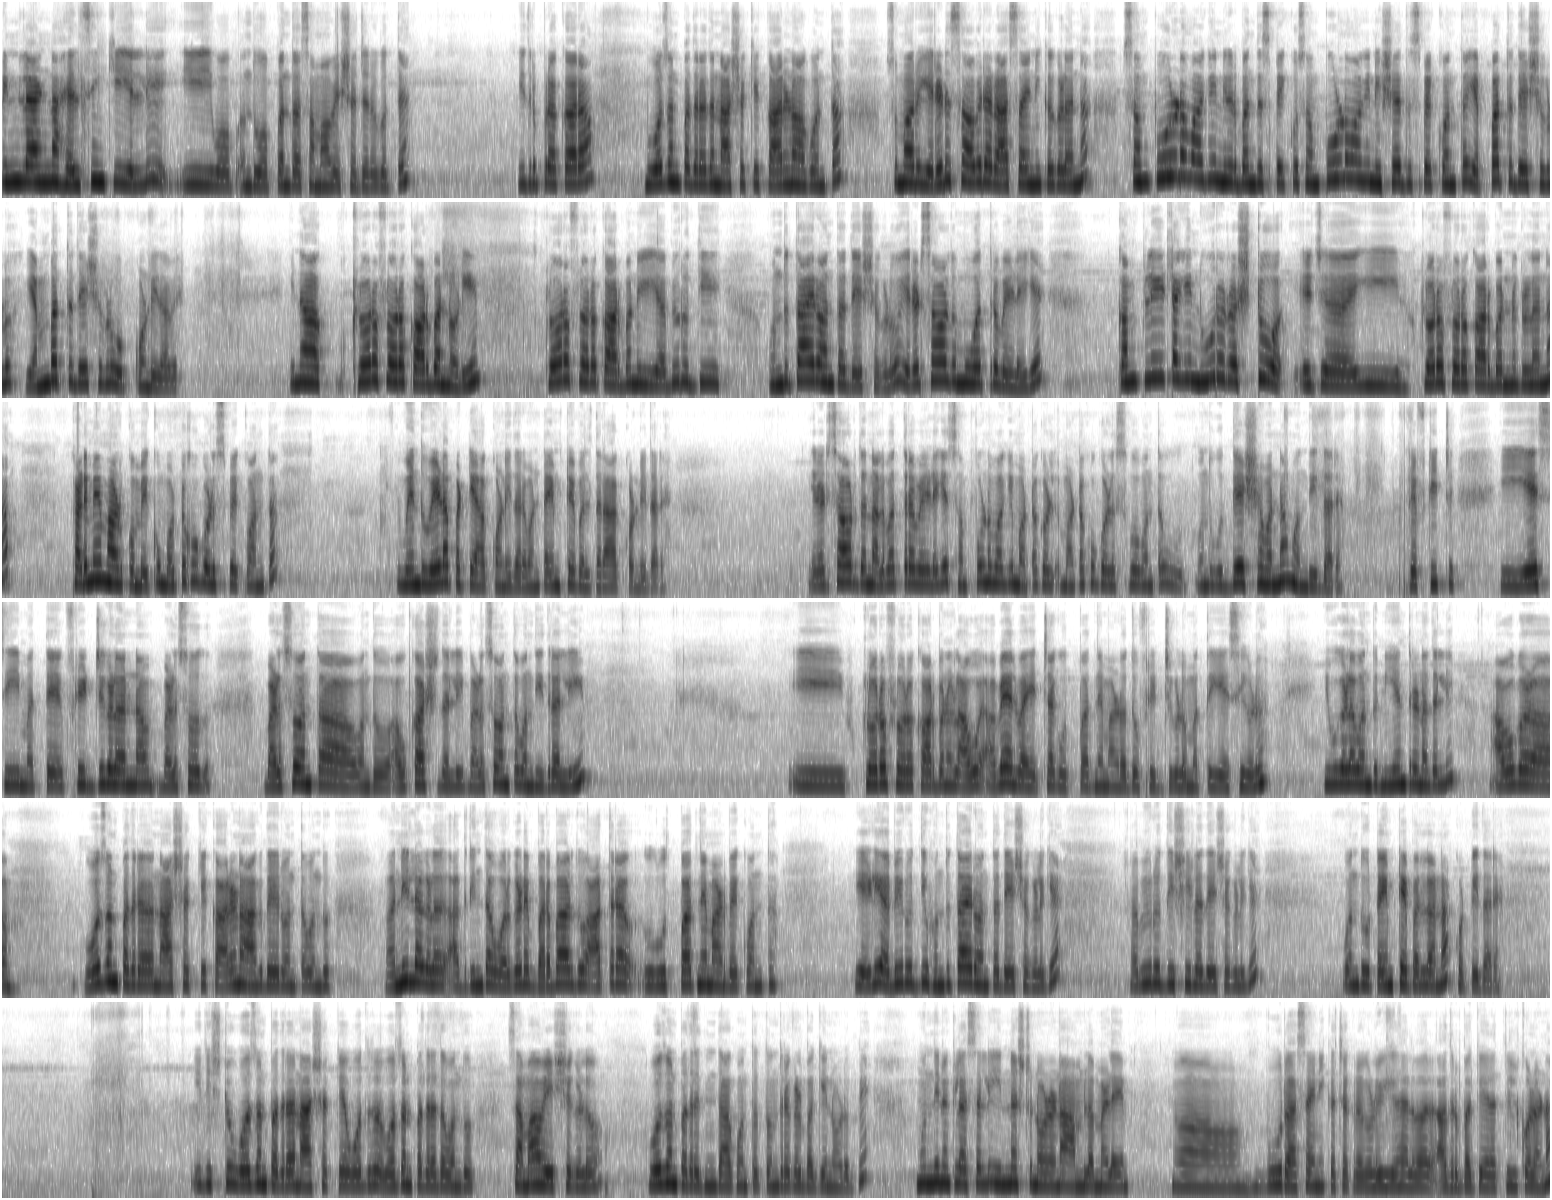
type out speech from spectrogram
ಫಿನ್ಲ್ಯಾಂಡ್ನ ಹೆಲ್ಸಿಂಕಿಯಲ್ಲಿ ಈ ಒಂದು ಒಪ್ಪಂದ ಸಮಾವೇಶ ಜರುಗುತ್ತೆ. ಇದ್ರ ಪ್ರಕಾರ ಓಝೋನ್ ಪದರದ ನಾಶಕ್ಕೆ ಕಾರಣ ಆಗುವಂಥ ಸುಮಾರು ಎರಡು ಸಾವಿರ ರಾಸಾಯನಿಕಗಳನ್ನು ಸಂಪೂರ್ಣವಾಗಿ ನಿರ್ಬಂಧಿಸಬೇಕು, ಸಂಪೂರ್ಣವಾಗಿ ನಿಷೇಧಿಸಬೇಕು ಅಂತ ಎಪ್ಪತ್ತು ದೇಶಗಳು, ಎಂಬತ್ತು ದೇಶಗಳು ಒಪ್ಕೊಂಡಿದ್ದಾವೆ ಇನ್ನು ಕ್ಲೋರೋಫ್ಲೋರೋ ಕಾರ್ಬನ್ ನೋಡಿ. ಕ್ಲೋರೋಫ್ಲೋರೋ ಕಾರ್ಬನ್ ಈ ಅಭಿವೃದ್ಧಿ ಹೊಂದುತ್ತಾ ಇರುವಂಥ ದೇಶಗಳು ಎರಡು ಸಾವಿರದ ಮೂವತ್ತರ ವೇಳೆಗೆ ಕಂಪ್ಲೀಟಾಗಿ ನೂರರಷ್ಟು ಎಜ್, ಈ ಕ್ಲೋರೋಫ್ಲೋರೋ ಕಾರ್ಬನ್ಗಳನ್ನು ಕಡಿಮೆ ಮಾಡ್ಕೊಬೇಕು, ಮೊಟಕುಗೊಳಿಸ್ಬೇಕು ಅಂತ ಒಂದು ವೇಳಾಪಟ್ಟಿ ಹಾಕ್ಕೊಂಡಿದ್ದಾರೆ, ಒಂದು ಟೈಮ್ ಟೇಬಲ್ ಥರ ಹಾಕ್ಕೊಂಡಿದ್ದಾರೆ. ಎರಡು ಸಾವಿರದ ನಲವತ್ತರ ವೇಳೆಗೆ ಸಂಪೂರ್ಣವಾಗಿ ಮೊಟಗೊಳ್ ಮೊಟಕುಗೊಳಿಸುವಂಥ ಒಂದು ಉದ್ದೇಶವನ್ನು ಹೊಂದಿದ್ದಾರೆ. ರೆಫ್ಟಿಚ್ ಈ ಎ ಸಿ ಮತ್ತು ಫ್ರಿಡ್ಜ್ಗಳನ್ನು ಬಳಸೋದು ಬಳಸೋವಂಥ ಒಂದು ಅವಕಾಶದಲ್ಲಿ, ಬಳಸೋವಂಥ ಒಂದು ಇದರಲ್ಲಿ ಈ ಕ್ಲೋರೋಫ್ಲೋರೋ ಕಾರ್ಬನ್ಗಳು ಅವು ಅವೇ ಅಲ್ವಾ ಹೆಚ್ಚಾಗಿ ಉತ್ಪಾದನೆ ಮಾಡೋದು, ಫ್ರಿಡ್ಜ್ಗಳು ಮತ್ತು ಎ ಸಿಗಳು ಇವುಗಳ ಒಂದು ನಿಯಂತ್ರಣದಲ್ಲಿ ಅವುಗಳ ಓಝೋನ್ ಪದರ ನಾಶಕ್ಕೆ ಕಾರಣ ಆಗದೇ ಇರುವಂಥ ಒಂದು ಅನಿಲಗಳು ಅದರಿಂದ ಹೊರಗಡೆ ಬರಬಾರ್ದು, ಆ ಥರ ಉತ್ಪಾದನೆ ಮಾಡಬೇಕು ಅಂತ ಹೇಳಿ ಅಭಿವೃದ್ಧಿ ಹೊಂದುತ್ತಾ ಇರುವಂಥ ದೇಶಗಳಿಗೆ, ಅಭಿವೃದ್ಧಿಶೀಲ ದೇಶಗಳಿಗೆ ಒಂದು ಟೈಮ್ ಟೇಬಲನ್ನು ಕೊಟ್ಟಿದ್ದಾರೆ. ಇದಿಷ್ಟು ಓಝೋನ್ ಪದರ ನಾಶಕ್ಕೆ, ಓದ ಓಝೋನ್ ಪದರದ ಒಂದು ಸಮಾವೇಶಗಳು ಓಝೋನ್ ಪದರದಿಂದ ಆಗುವಂಥ ತೊಂದರೆಗಳ ಬಗ್ಗೆ ನೋಡಿದ್ವಿ. ಮುಂದಿನ ಕ್ಲಾಸಲ್ಲಿ ಇನ್ನಷ್ಟು ನೋಡೋಣ. ಆಮ್ಲ ಮಳೆ ಭೂ ರಾಸಾಯನಿಕ ಚಕ್ರಗಳು ಈಗ ಹಲವಾರು ಅದ್ರ ಬಗ್ಗೆ ಎಲ್ಲ ತಿಳ್ಕೊಳ್ಳೋಣ.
